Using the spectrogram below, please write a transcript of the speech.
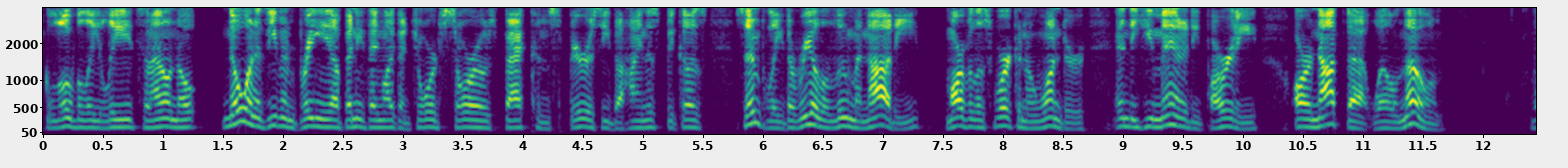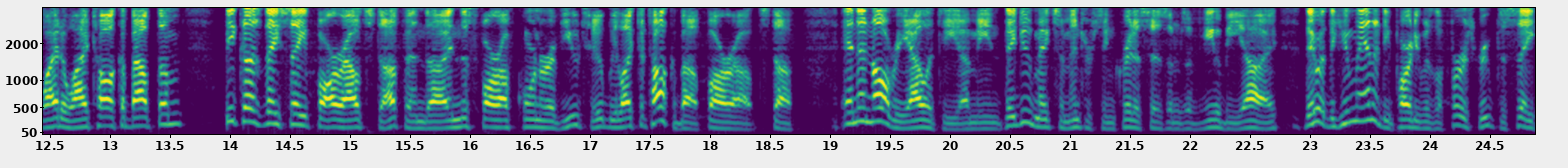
global elites. And I don't know, no one is even bringing up anything like a George Soros backed conspiracy behind this because simply the real Illuminati, Marvelous Work and a Wonder, and the Humanity Party are not that well known. Why do I talk about them? Because they say far out stuff, and uh, in this far off corner of YouTube, we like to talk about far out stuff. And in all reality, I mean, they do make some interesting criticisms of UBI. They were the Humanity Party was the first group to say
